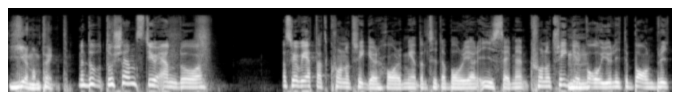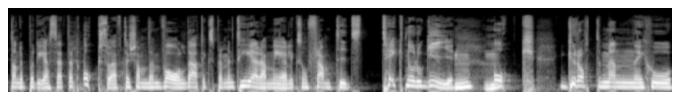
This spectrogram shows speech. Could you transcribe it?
genomtänkt. Men då, då känns det ju ändå... Alltså jag vet att Chrono Trigger har medeltida borgar i sig, men Chrono Trigger Mm. var ju lite banbrytande på det sättet också eftersom den valde att experimentera med liksom framtidsteknologi Mm, och grottmännisko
